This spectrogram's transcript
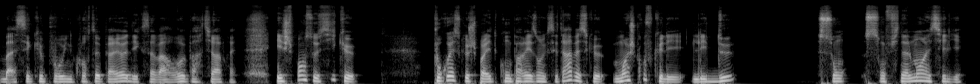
bah, c'est que pour une courte période et que ça va repartir après. Et je pense aussi que pourquoi est-ce que je parlais de comparaison, etc. Parce que moi, je trouve que les, deux sont, finalement assez liés.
